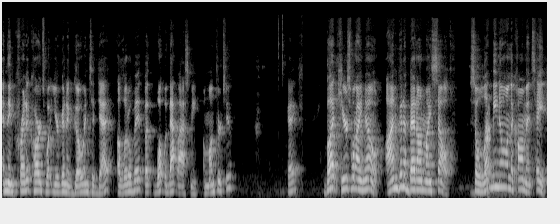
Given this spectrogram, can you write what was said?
And then credit cards, what you're going to go into debt a little bit, but what would that last me? A month or two? Okay. But here's what I know I'm going to bet on myself. So let me know in the comments hey,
